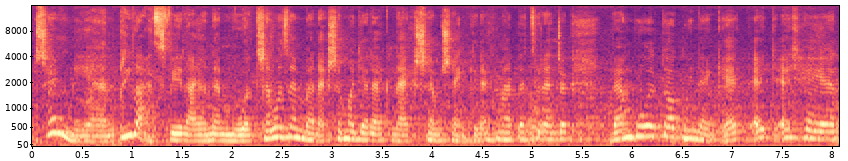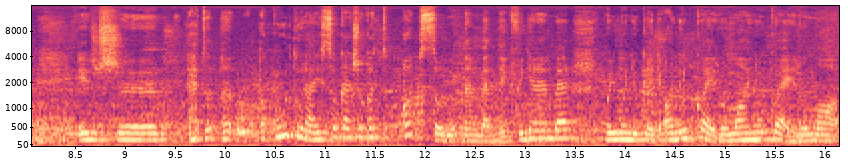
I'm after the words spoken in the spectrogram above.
semmilyen privát szférája nem volt, sem az embernek, sem a gyereknek, sem senkinek, mert egyszerűen csak ben voltak, mindenki egy, egy, helyen, és hát a, a kulturális szokásokat abszolút nem vették figyelembe, hogy mondjuk egy anyuka, egy roma anyuka, egy roma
